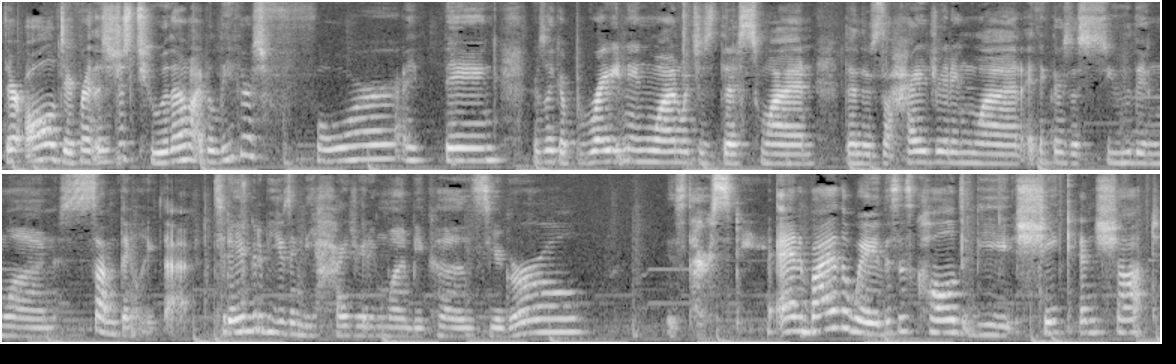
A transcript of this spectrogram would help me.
They're all different. There's just two of them. I believe there's four, I think. There's like a brightening one, which is this one. Then there's the hydrating one. I think there's a soothing one, something like that. Today I'm gonna be using the hydrating one because your girl is thirsty. And by the way, this is called the Shake and Shot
